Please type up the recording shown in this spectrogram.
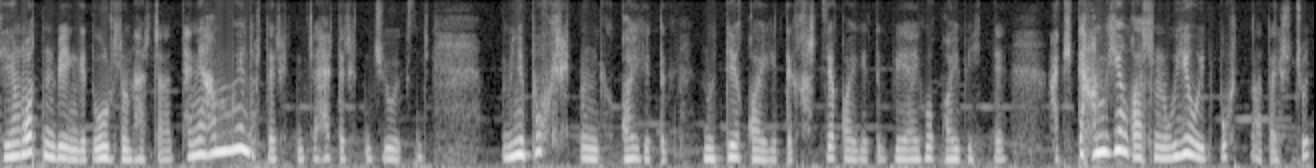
Тэнгуут нь би ингээд өөрлөө нь харж байгаа. Таны хамгийн дуртай эрэхтэн чи хайртай эрэхтэн чи юу вэ гэсэн чи миний бүх хэрэгтэн гоё гэдэг, нүдээ гоё гэдэг, харцыг гоё гэдэг би айгүй гоё биетэй. А тэгтээ хамгийн гол нь үеийн үед бүх одоо ирчүүд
